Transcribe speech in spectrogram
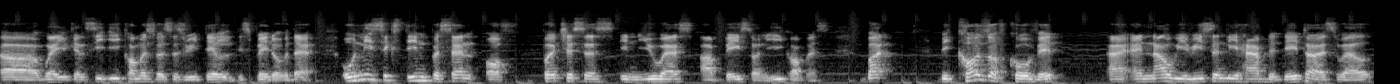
Uh, where you can see e-commerce versus retail displayed over there. Only 16% of purchases in US are based on e-commerce. But because of COVID, uh, and now we recently have the data as well,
